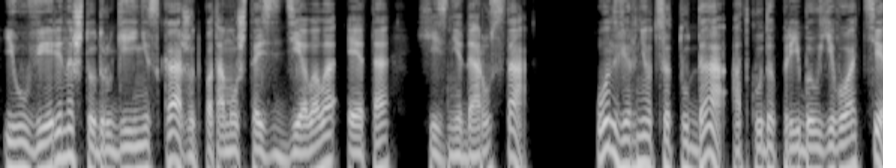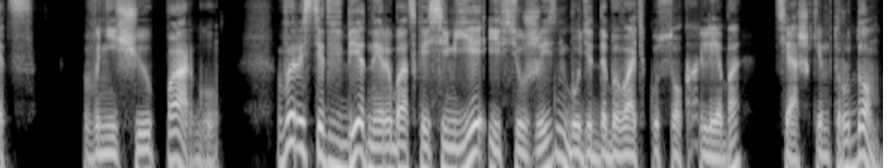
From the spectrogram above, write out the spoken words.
и уверена, что другие не скажут, потому что сделала это Хизнедар Уста. он вернется туда, откуда прибыл его отец, в нищую Паргу, вырастет в бедной рыбацкой семье и всю жизнь будет добывать кусок хлеба тяжким трудом.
